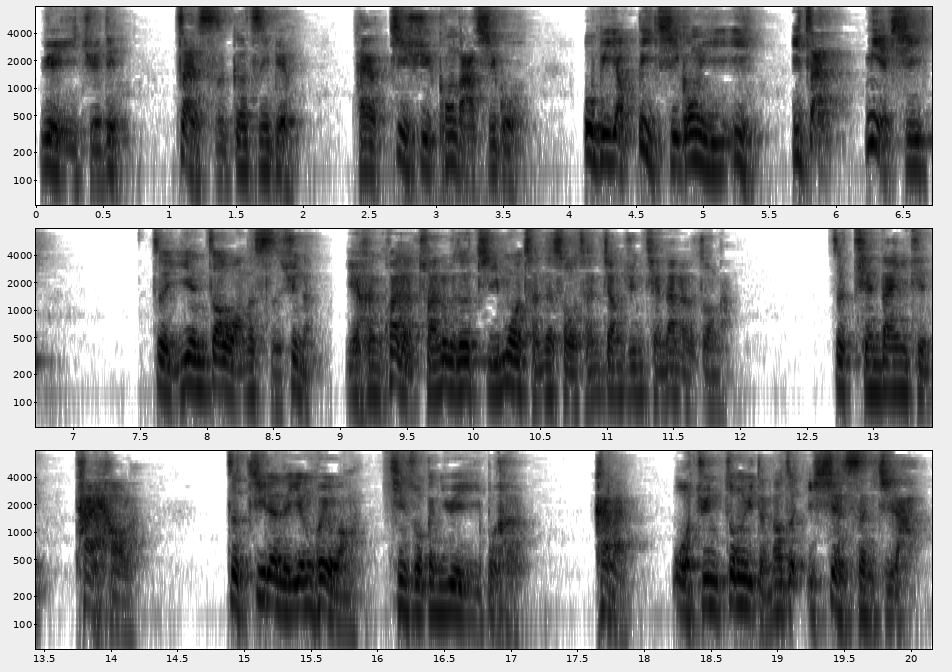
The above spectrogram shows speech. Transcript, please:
乐毅决定暂时搁置一边，他要继续攻打齐国。务必要毕其功于一役，一战灭齐。这燕昭王的死讯呢，也很快的传入这即墨城的守城将军田单耳中啊。这田单一听，太好了，这继任的燕惠王听说跟乐毅不和，看来我军终于等到这一线生机啦。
